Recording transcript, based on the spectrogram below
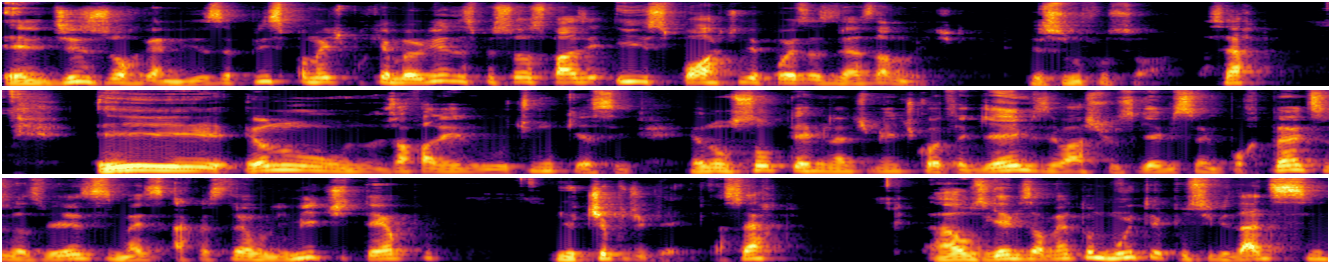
Ele desorganiza, principalmente porque a maioria das pessoas fazem esporte depois das 10 da noite. Isso não funciona, tá certo? E eu não, já falei no último que assim, eu não sou terminantemente contra games, eu acho que os games são importantes às vezes, mas a questão é o limite de tempo e o tipo de game, tá certo? Ah, os games aumentam muito a impulsividade, sim.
